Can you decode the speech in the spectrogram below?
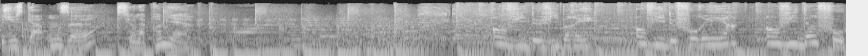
Jusqu'à 11h sur la première. Envie de vibrer, envie de fou envie d'infos,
